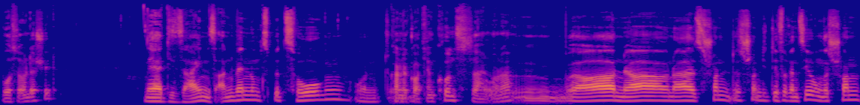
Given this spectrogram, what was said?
wo ist der Unterschied? Naja, Design ist anwendungsbezogen und Kann ja trotzdem Kunst sein, oder? Ja, ja, na, ist schon, das ist schon die Differenzierung ist schon,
